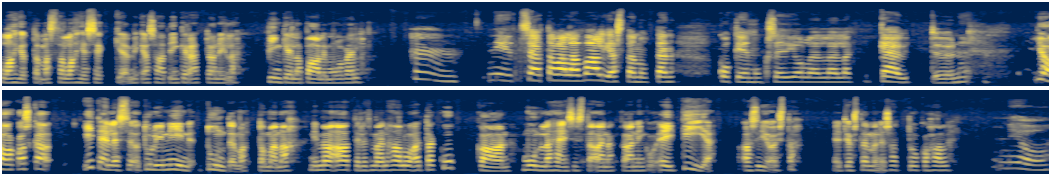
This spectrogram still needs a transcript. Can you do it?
lahjoittamassa lahjasekkiä, mikä saatiin kerättyä niillä pinkeillä paalimuoveilla. Mm. Niin, että sä oot tavallaan valjastanut tämän kokemuksen jollain lailla käyttöön. Joo, koska itselle se tuli niin tuntemattomana, niin mä ajattelin, että mä en halua, että kukaan mun läheisistä ainakaan niin ei tiedä asioista, että jos tämmöinen sattuu kohdalle. Joo.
